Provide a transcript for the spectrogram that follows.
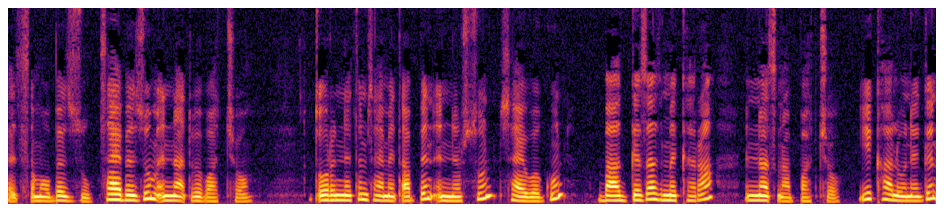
ፈጽመው በዙ፣ ሳይበዙም እናጥብባቸው። ጦርነትም ሳይመጣብን እነርሱን ሳይወጉን በአገዛዝ መከራ እናጽናባቸው ይህ ካልሆነ ግን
